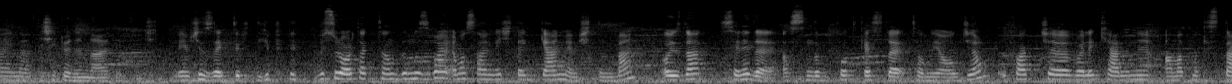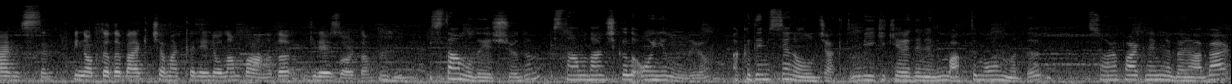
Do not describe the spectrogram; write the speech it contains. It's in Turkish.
Aynen. Teşekkür ederim davet ettiğin için. Benim için zevktir deyip. bir sürü ortak tanıdığımız var ama seninle hiç denk gelmemiştim ben. O yüzden seni de aslında bu podcastle tanıyor olacağım. Ufakça böyle kendini anlatmak ister misin? Bir noktada belki Çanakkale ile olan bağına da gireriz oradan. İstanbul'da yaşıyordum. İstanbul'dan çıkalı 10 yıl oluyor. Akademisyen olacaktım. Bir iki kere denedim, baktım olmadı. Sonra partnerimle beraber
